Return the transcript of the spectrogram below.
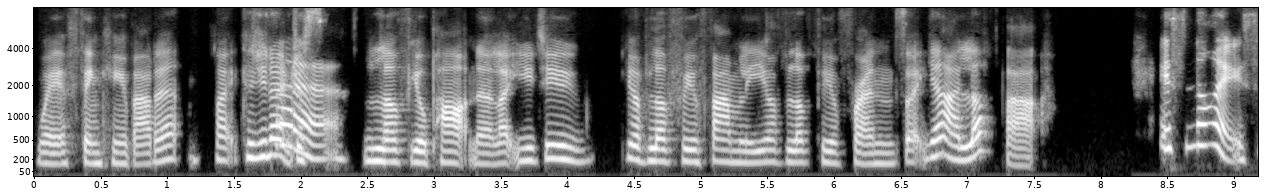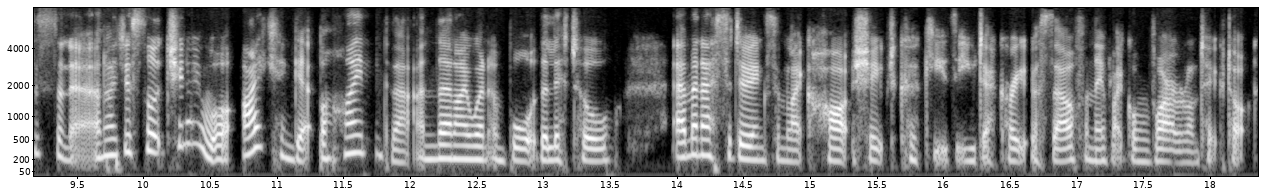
way of thinking about it. Like, because you don't just love your partner, like you do, you have love for your family, you have love for your friends. Like, yeah, I love that. It's nice, isn't it? And I just thought, "Do you know what? I can get behind that. And then I went and bought the little M&S are doing some like heart-shaped cookies that you decorate yourself, and they've like gone viral on TikTok.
